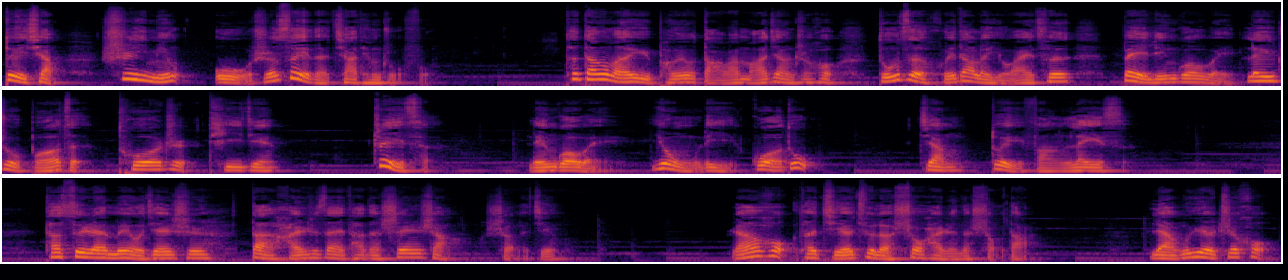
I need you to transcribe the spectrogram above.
对象是一名五十岁的家庭主妇，她当晚与朋友打完麻将之后，独自回到了友爱村，被林国伟勒住脖子，拖至梯间。这一次，林国伟用力过度，将对方勒死。他虽然没有奸尸，但还是在他的身上射了精。然后他劫去了受害人的手袋。两个月之后。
